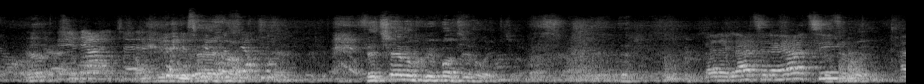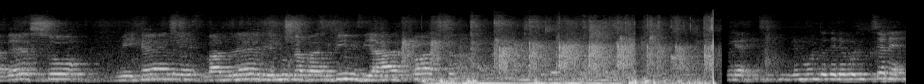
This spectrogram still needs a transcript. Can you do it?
No, perché ideale, cioè, Eh, se esatto. possiamo... Se c'è non coinvolge voi. diciamo. Bene, grazie ragazzi. Grazie. Adesso Michele Valleri e Luca Baldini di ARPAS. Perché nel mondo dell'evoluzione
